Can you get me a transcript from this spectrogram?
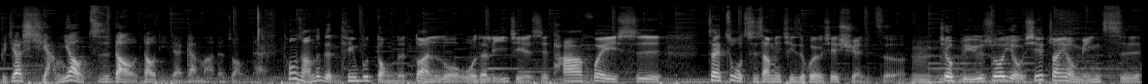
比较想要知道到底在干嘛的状态。通常那个听不懂的段落，我的理解是它会是。在作词上面其实会有些选择，嗯，就比如说有些专有名词，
